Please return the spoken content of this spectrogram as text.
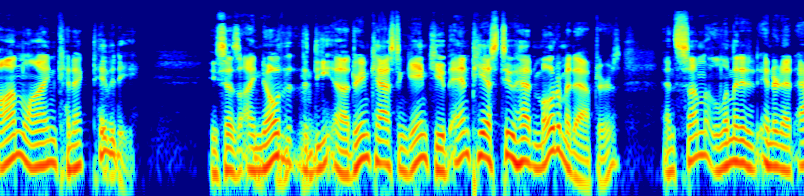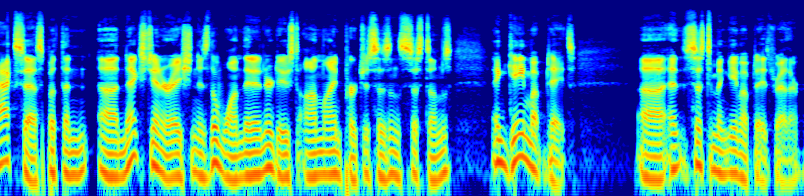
online connectivity. He says, I know that the D- uh, Dreamcast and GameCube and PS2 had modem adapters and some limited internet access, but the uh, next generation is the one that introduced online purchases and systems and game updates, uh, and system and game updates rather.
